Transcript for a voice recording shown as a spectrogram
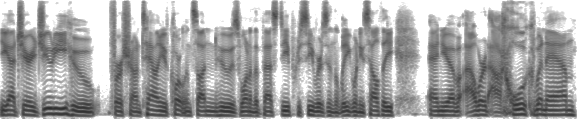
you got Jerry Jeudy, who first round talent. You have Courtland Sutton, who is one of the best deep receivers in the league when he's healthy. And you have Albert Okwuegbunam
